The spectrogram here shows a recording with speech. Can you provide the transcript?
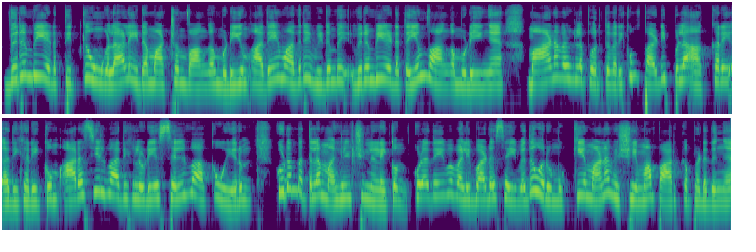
விரும்பிய இடத்திற்கு உங்களால் இடமாற்றம் வாங்க முடியும். அதே மாதிரி விரும்பி விரும்பிய இடத்தையும் வாங்க முடியுங்க. மாணவர்களை பொறுத்த வரைக்கும் படிப்பில் அக்கறை அதிகரிக்கும். அரசியல்வாதிகளுடைய செல்வாக்கு உயரும். குடும்பத்தில் மகிழ்ச்சி நிலைக்கும். குலதெய்வ வழிபாடு செய்வது ஒரு முக்கியமான விஷயமா பார்க்கப்படுதுங்க.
